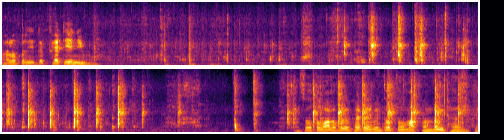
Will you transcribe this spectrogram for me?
ভালো করে এটা ফেটিয়ে নিব। যত ভালো করে ফেটাইবেন তত মাখনটা উঠে আসবে।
